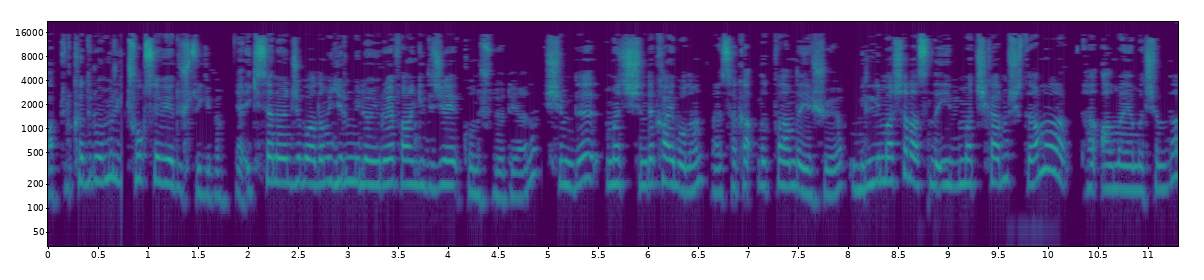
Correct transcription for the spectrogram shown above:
Abdülkadir Ömür çok seviye düştü gibi. Yani iki sene önce bu adamın 20 milyon euroya falan gideceği konuşuluyordu yani. Şimdi maç içinde kaybolan, yani sakatlık falan da yaşıyor. Milli maçlar aslında iyi bir maç çıkarmıştı ama Almanya maçında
